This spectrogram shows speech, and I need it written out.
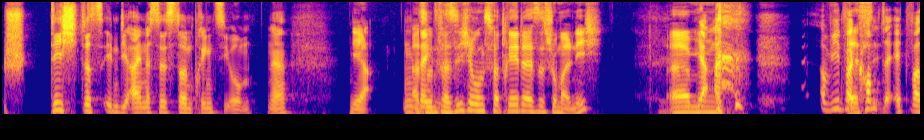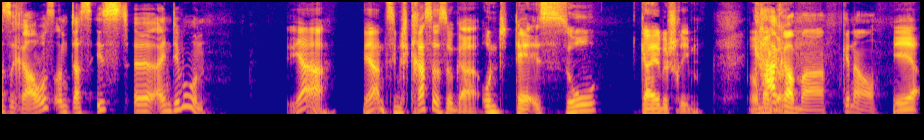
sticht es in die eine Sister und bringt sie um. Ne? Ja. Und Also ein Versicherungsvertreter ist es schon mal nicht. Ähm, Ja. Auf jeden Fall kommt da etwas raus und das ist äh, ein Dämon. ja, ja, ein ziemlich krasser sogar. Und der ist so geil beschrieben. Oh. Karama, genau. Ja.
